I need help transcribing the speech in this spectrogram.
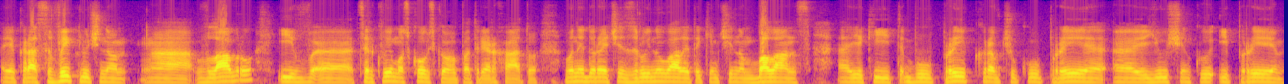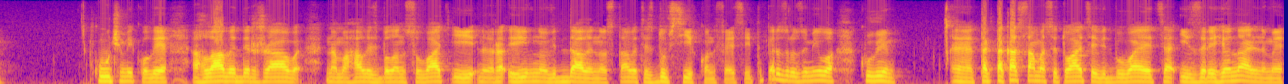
якраз виключно в Лавру і в церкви Московського патріархату. Вони, до речі, зруйнували таким чином баланс, е, який був при Кравчуку, при е, Ющенку і при. Кучмі, коли глави держав намагались балансувати і рівно віддалено ставитись до всіх конфесій. Тепер зрозуміло, коли Е, так, Така сама ситуація відбувається і з регіональними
